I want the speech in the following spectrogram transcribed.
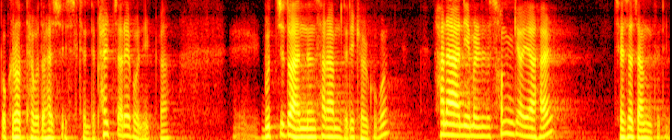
또 그렇다고도 할 수 있을 텐데 8절에 보니까 예, 묻지도 않는 사람들이 결국은 하나님을 섬겨야 할 제사장들이고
